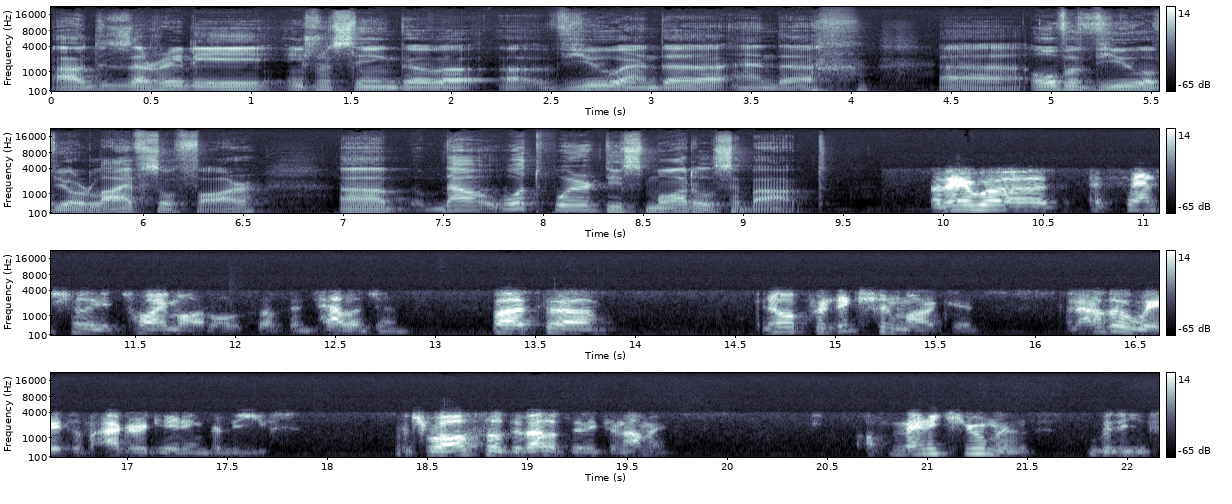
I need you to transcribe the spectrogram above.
Oh, this is a really interesting uh, uh, view and uh, and uh, uh, overview of your life so far. Uh, now, what were these models about? They were essentially toy models of intelligence. But, uh, you know, prediction markets and other ways of aggregating beliefs, which were also developed in economics, of many humans' beliefs,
